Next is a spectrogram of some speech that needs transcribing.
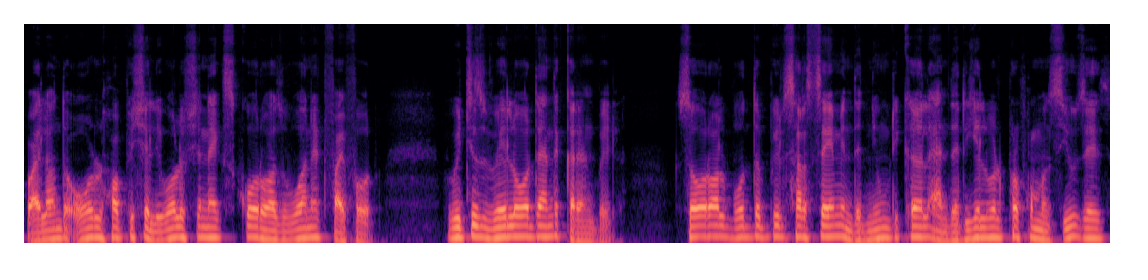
while on the old official Evolution X score was 1854, which is way lower than the current build. So overall both the builds are same in the numerical and the real world performance usage.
